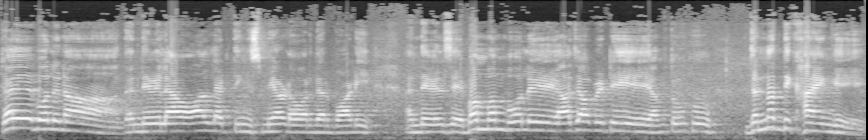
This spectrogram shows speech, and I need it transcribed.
Jai Bolena. Then they will have all that thing smeared over their body and they will say, Bam Bam Bole, Aja Bete, Hum Tumko Jannat dikhayenge.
